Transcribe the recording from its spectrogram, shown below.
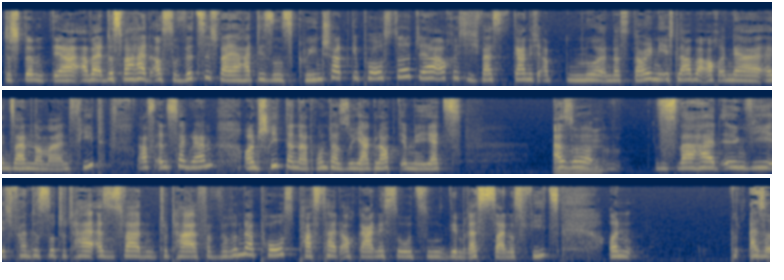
Das stimmt, ja. Aber das war halt auch so witzig, weil er hat diesen Screenshot gepostet, ja, auch richtig. Ich weiß gar nicht, ob nur in der Story, nee, ich glaube auch in, der, in seinem normalen Feed auf Instagram und schrieb dann darunter so, ja, glaubt ihr mir jetzt? Also, das war halt irgendwie, ich fand es so total, also es war ein total verwirrender Post, passt halt auch gar nicht so zu dem Rest seines Feeds. Und also,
